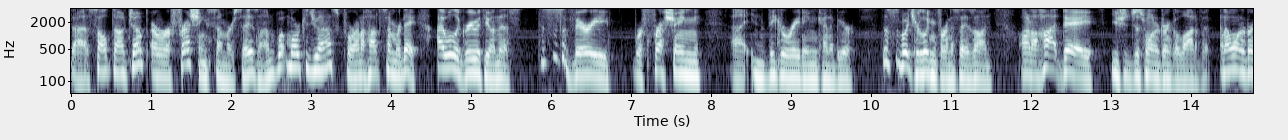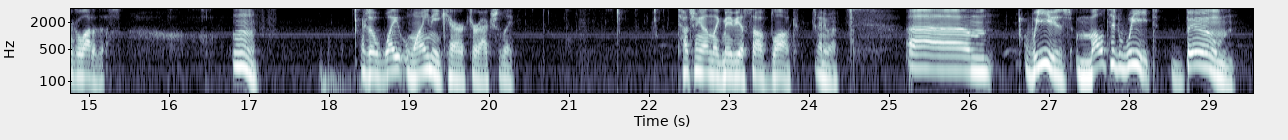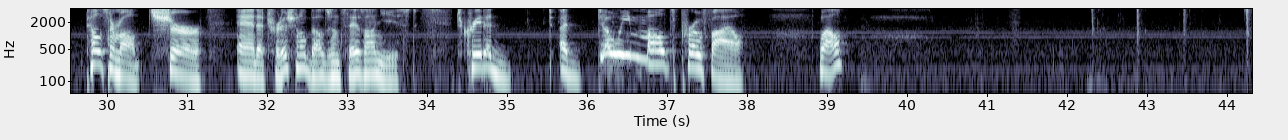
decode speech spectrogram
Uh, Salt Dock Jump, a refreshing summer saison. What more could you ask for on a hot summer day? I will agree with you on this. This is a very refreshing, uh, invigorating kind of beer. This is what you're looking for in a saison. On a hot day, you should just want to drink a lot of it, and I want to drink a lot of this. Mmm. There's a white winey character actually, touching on like maybe a Sauv Blanc. Anyway, um, we used malted wheat. Boom. Pilsner malt, sure, and a traditional Belgian saison yeast to create a, a doughy malt profile. Well,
